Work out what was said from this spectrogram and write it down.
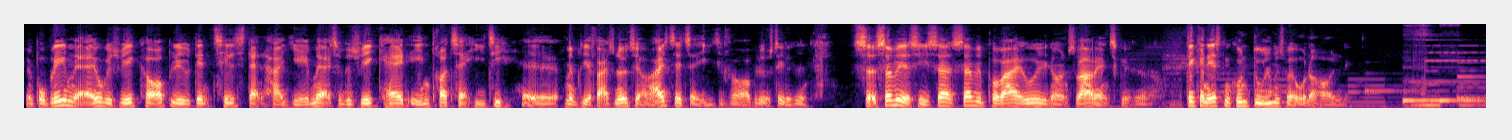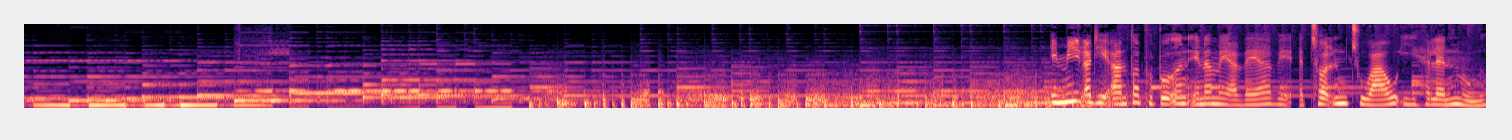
Men problemet er jo, hvis vi ikke kan opleve den tilstand herhjemme, altså hvis vi ikke kan have et indre Tahiti, øh, man bliver faktisk nødt til at rejse til Tahiti for at opleve stillheden, så, så vil jeg sige, så, så er vi på vej ud i nogle svarvanskeligheder. Det kan næsten kun dulmes med underholdning. Emil og de andre på båden ender med at være ved atollen Tuau i halvanden måned.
